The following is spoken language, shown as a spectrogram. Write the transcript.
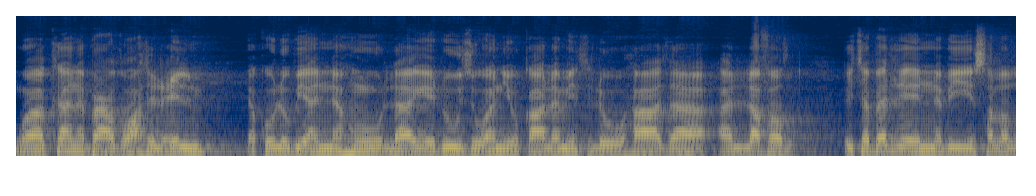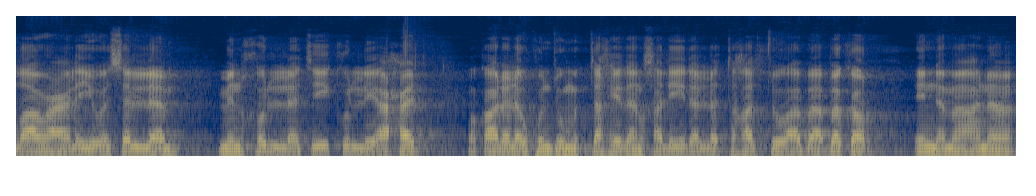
وكان بعض أهل العلم يقول بأنه لا يجوز أن يقال مثل هذا اللفظ لتبرئ النبي صلى الله عليه وسلم من خلة كل أحد. وقال لو كنت متخذا خليلا لاتخذت أبا بكر إنما أنا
